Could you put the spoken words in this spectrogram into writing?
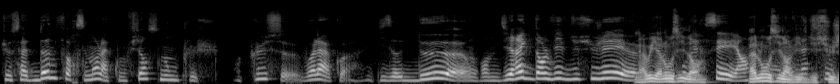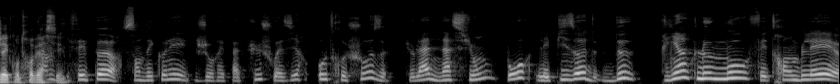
que ça te donne forcément la confiance non plus. En plus, euh, voilà quoi, épisode 2, euh, on rentre direct dans le vif du sujet. euh, bah oui, allons-y dans, hein. allons-y dans le vif du sujet controversé. qui fait peur, sans déconner, j'aurais pas pu choisir autre chose que la nation pour l'épisode 2. Rien que le mot fait trembler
